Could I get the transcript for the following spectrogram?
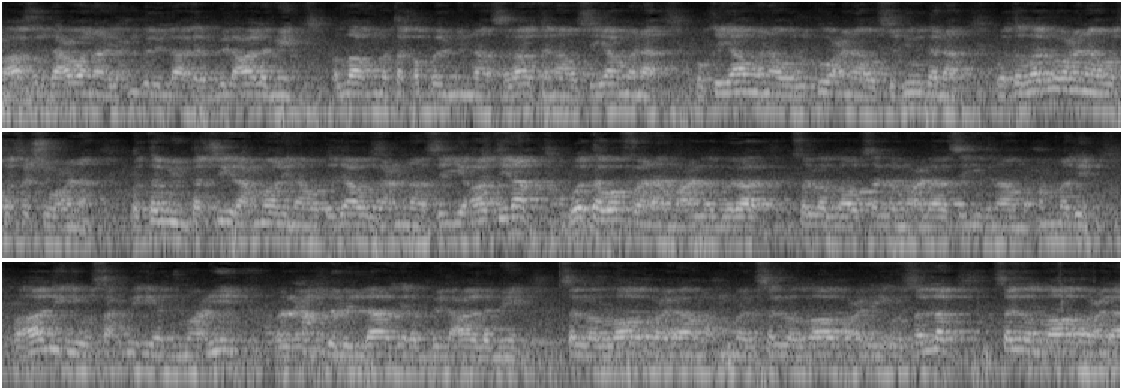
வாஹுர் தாவானா அல்ஹம்துலில்லாஹி ரப்பில் ஆலமீன் اللهم تقبل منا صلاتنا وصيامنا وقيامنا وركوعنا وسجودنا وتضرعنا وتخشعنا وتمم تقصير اعمالنا وتجاوز عنا سيئاتنا وتوفنا مع الابرار صلى الله وسلم على سيدنا محمد وآله وصحبه اجمعين والحمد لله رب العالمين. صلى الله على محمد صلى الله عليه وسلم. صلى الله على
